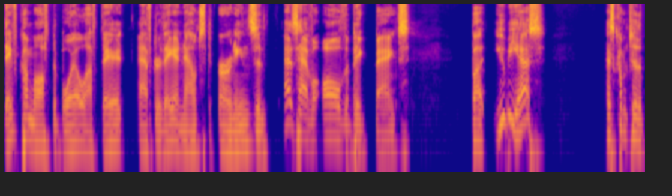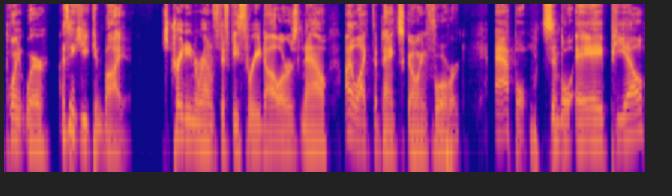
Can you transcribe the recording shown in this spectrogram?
they've come off the boil after, after they announced earnings, and as have all the big banks. But UBS has come to the point where I think you can buy it. It's trading around $53 now. I like the banks going forward. Apple, symbol AAPL,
